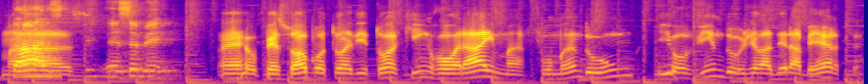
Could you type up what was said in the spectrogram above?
mas. Tá, recebi. É, o pessoal botou ali, tô aqui em Roraima, fumando um e ouvindo geladeira aberta.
